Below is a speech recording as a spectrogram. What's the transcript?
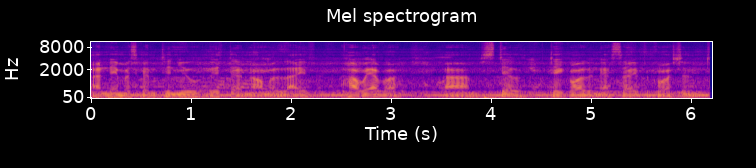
and they must continue with their normal life. However, um, still take all the necessary precautions.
